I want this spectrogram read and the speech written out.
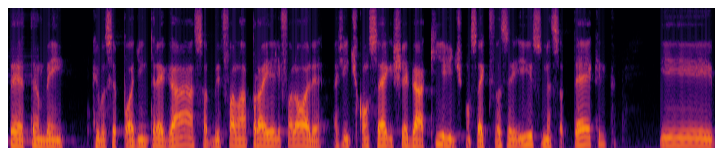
é, também o que você pode entregar, saber falar para ele, falar, olha, a gente consegue chegar aqui, a gente consegue fazer isso nessa técnica, e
